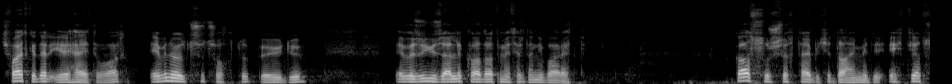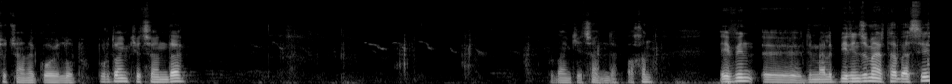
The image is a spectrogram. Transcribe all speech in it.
Kifayət qədər iri həyəti var. Evin ölçüsü çoxdur, böyükdür. Ev özü 150 kvadrat metrdən ibarətdir. Qaz su işıq təbii ki daimidir. Ehtiyat su çəni qoyulub. Buradan keçəndə Buradan keçəndə baxın evin e, deməli birinci mərtəbəsi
